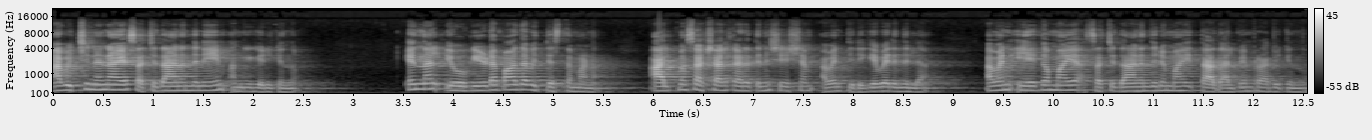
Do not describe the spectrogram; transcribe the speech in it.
അവിഛിന്നനായ സച്ചിദാനന്ദനെയും അംഗീകരിക്കുന്നു. എന്നാൽ യോഗിയുടെ പാത വ്യത്യസ്തമാണ്. ആത്മസാക്ഷാത്കാരത്തിന് ശേഷം അവൻ തിരികെ വരുന്നില്ല. അവൻ ഏകമായ സച്ചിദാനന്ദനുമായി താതാൽമ്യം പ്രാപിക്കുന്നു.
